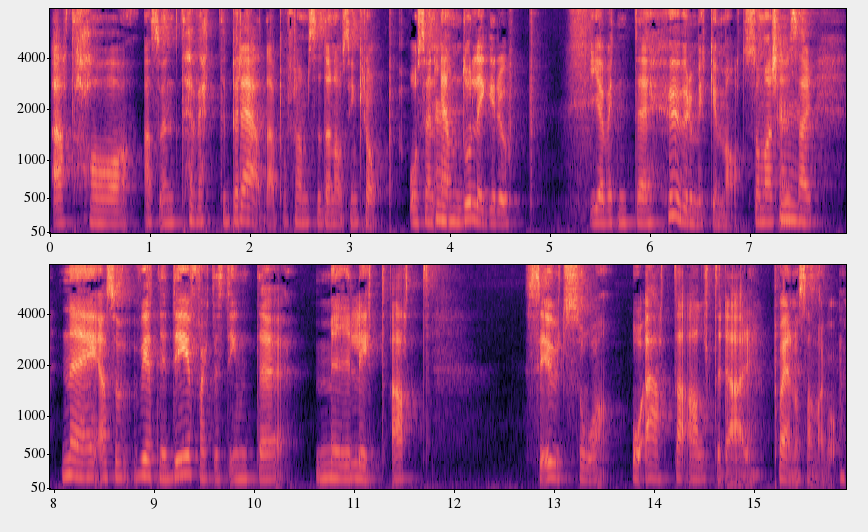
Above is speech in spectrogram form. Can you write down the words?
att ha alltså en tvättbräda på framsidan av sin kropp och sen ändå lägger upp, jag vet inte hur mycket mat. Så man känner så här: nej alltså vet ni det är faktiskt inte möjligt att se ut så och äta allt det där på en och samma gång.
